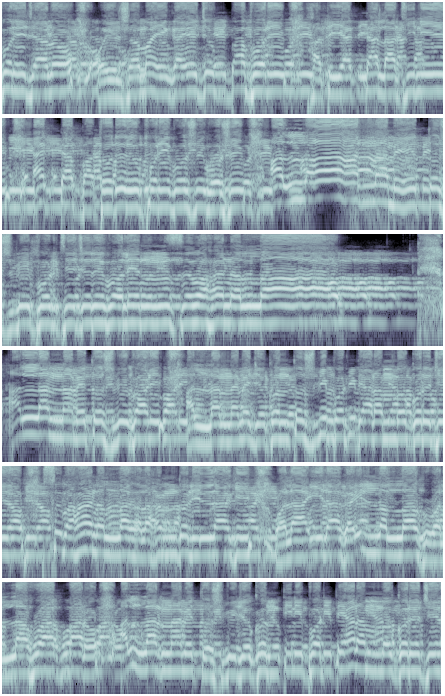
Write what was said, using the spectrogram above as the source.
পরে জানো ওই সময় গায়ে জুব্বা পরে, হাতে একটা লাঠি নিয়ে একটা পাথরের উপরে বসে বসে আল্লাহর নামে তসবি পড়ছে, জোরে বলেন, সুবহানাল্লাহ। আল্লাহর নামে তসবি পড়ে, আল্লাহর নামে যখন তসবি পড়তে আরম্ভ করেছিল সুবহানাল্লাহ, আলহামদুলিল্লাহ, ওয়ালা ইলাহা ইল্লাল্লাহ আল্লাহু আকবার। আল্লাহর নামে তসবি যখন তিনি পড়তে আরম্ভ করেছিল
